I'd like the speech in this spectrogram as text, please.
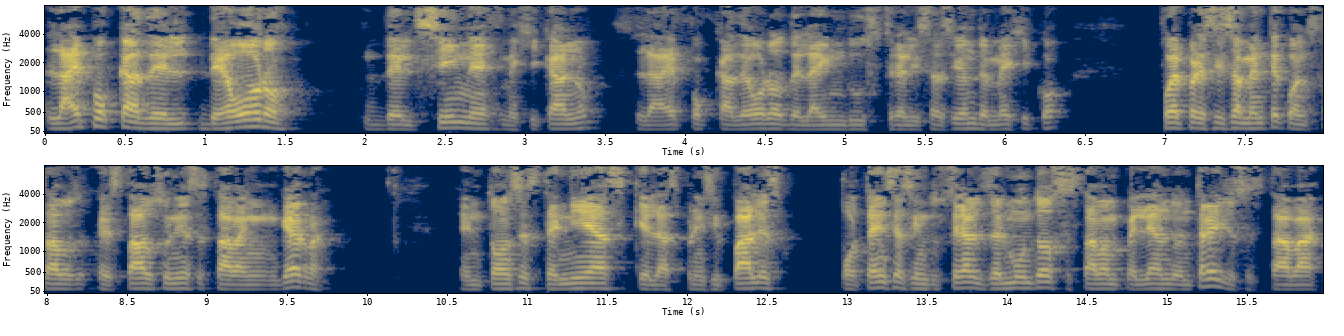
la época del, de oro del cine mexicano, la época de oro de la industrialización de México, fue precisamente cuando Estados, Unidos estaba en guerra. Entonces tenías que las principales potencias industriales del mundo se estaban peleando entre ellos. Estaba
